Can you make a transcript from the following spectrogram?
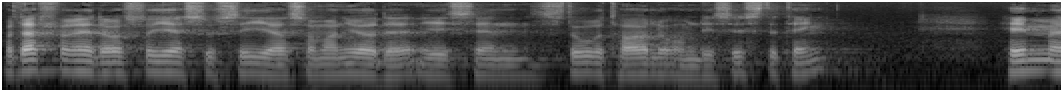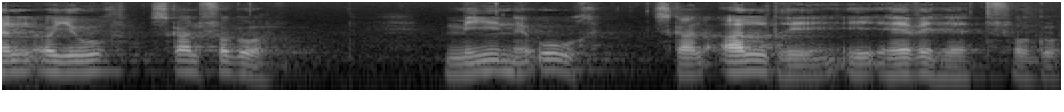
Og Derfor er det også Jesus sier, som han gjør det i sin store tale om de siste ting, himmel og jord skal forgå, mine ord skal aldri i evighet forgå.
